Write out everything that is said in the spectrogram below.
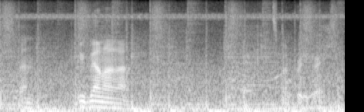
It's been, we've been on a, it's been pretty great.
